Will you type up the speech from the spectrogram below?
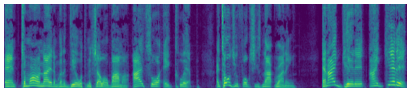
And tomorrow night, I'm going to deal with Michelle Obama. I saw a clip. I told you folks she's not running. And I get it. I get it.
